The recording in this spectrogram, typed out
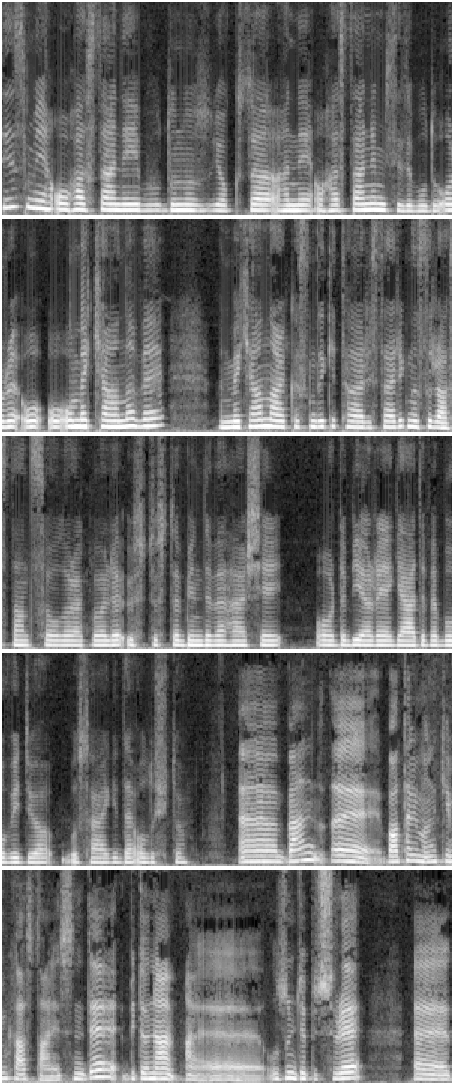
siz mi o hastaneyi buldunuz yoksa hani o hastane mi sizi buldu? O, o, o, o mekana ve Hani mekanın arkasındaki tarihsellik nasıl rastlantısı olarak böyle üst üste bindi ve her şey orada bir araya geldi ve bu video bu sergide oluştu? Ee, ben e, Balta Kemik Hastanesi'nde bir dönem e, uzunca bir süre e,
